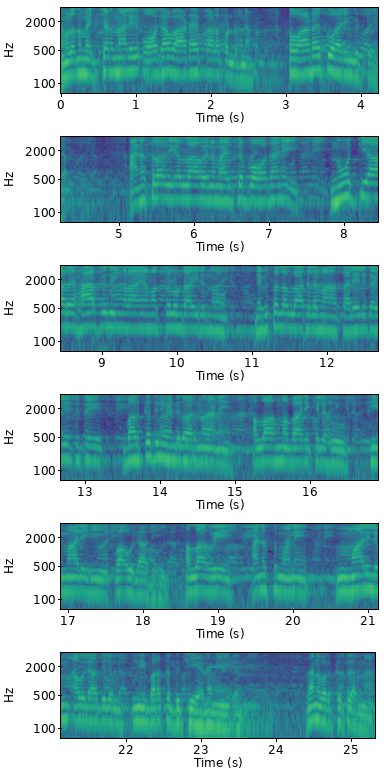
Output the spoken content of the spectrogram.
നമ്മളൊന്ന് മരിച്ചടന്നാൽ ഓതാ വാടകക്കാളെ കൊണ്ടുവരണം. അപ്പൊ വാടകക്കും ആരും കിട്ടൂല. അനസ്രതി അള്ളാഹുവിന് മരിച്ചപ്പോൾ ഓതാനേ നൂറ്റിയാറ് ഹാഫിദീങ്ങളായ മക്കളുണ്ടായിരുന്നു. നബി സല്ലല്ലാഹു അലൈഹി വസല്ലമ തലയിൽ കൈവച്ചിട്ട് ബർക്കത്തിന് വേണ്ടി തോരുന്നതാണ്. അള്ളാഹുമ ബാരിക് ലഹു ഫീ മാലിഹി വ ഔലാദിഹി. അനസ് മോനെ മാലിലും ഔലാദിലും നീ ബർക്കത്ത് ചെയ്യണമേ എന്ന്. അതാണ് ബർക്കത്ത് പറഞ്ഞത്.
